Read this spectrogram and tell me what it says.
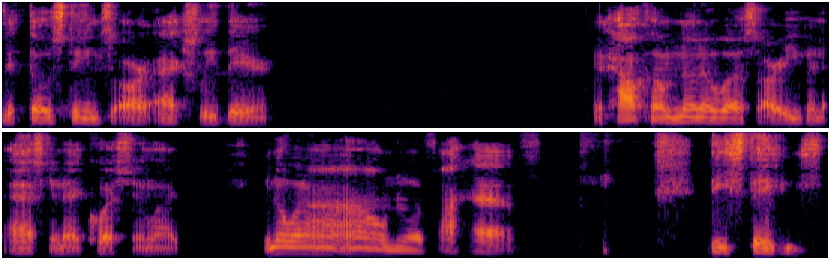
That those things are actually there. And how come none of us are even asking that question? Like, you know what? I, I don't know if I have these things,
